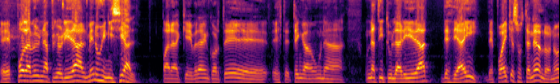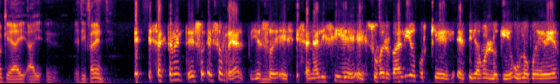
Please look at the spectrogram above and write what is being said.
eh, puede haber una prioridad, al menos inicial, para que Brian Cortés este, tenga una, una titularidad desde ahí. Después hay que sostenerlo, ¿no? Que hay, hay, es diferente. Exactamente, eso eso es real, y eso es, ese análisis es súper válido porque es, digamos, lo que uno puede ver,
